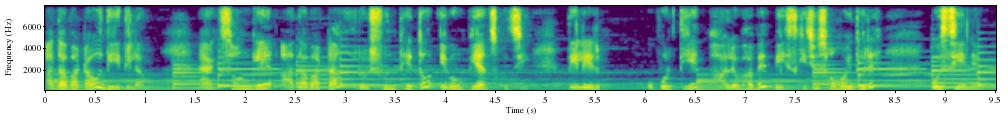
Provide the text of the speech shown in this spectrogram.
আদা বাটাও দিয়ে দিলাম। একসঙ্গে আদা বাটা, রসুন থেতো এবং পেঁয়াজ কুচি। তেলের উপর দিয়ে ভালোভাবে বেশ কিছু সময় ধরে কষিয়ে নেব।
